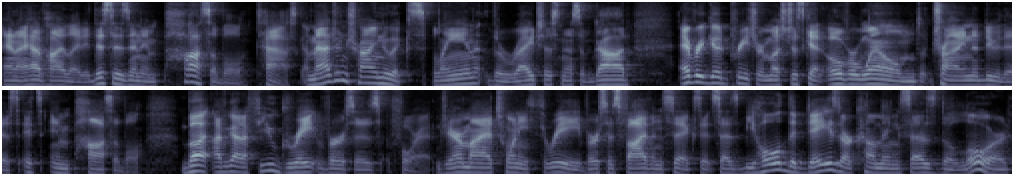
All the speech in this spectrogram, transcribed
And I have highlighted this is an impossible task. Imagine trying to explain the righteousness of God. Every good preacher must just get overwhelmed trying to do this. It's impossible. But I've got a few great verses for it. Jeremiah 23, verses 5 and 6, it says, Behold, the days are coming, says the Lord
